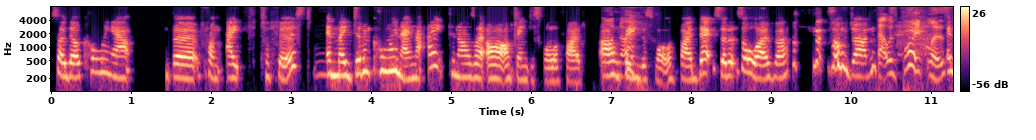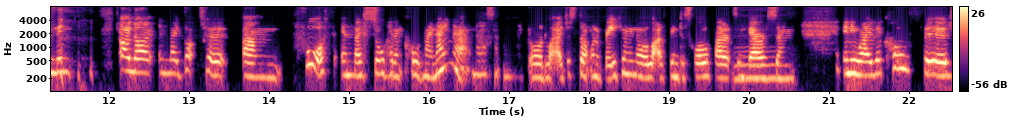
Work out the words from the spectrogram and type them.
so they're calling out the from eighth to first, and they didn't call my name at eighth. And I was like, oh, I've been disqualified. Oh, I've no. been disqualified. That's it. It's all over. it's all done That was pointless. and then I know, and they got to um fourth, and they still hadn't called my name out, and I was like, oh my god, like I just don't want to be here anymore. Like I've been disqualified. It's Mm. embarrassing. Anyway, they called third,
